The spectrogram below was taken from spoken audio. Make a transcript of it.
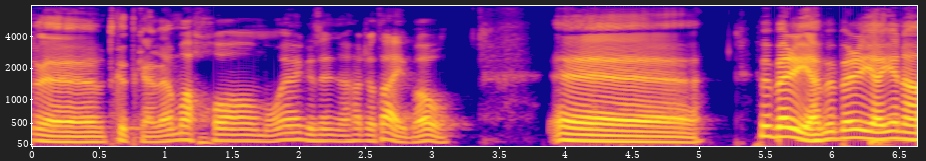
eh, tkellem magħhom u hekk eżin ħaġa tajba u. Ħbiberija, ħbiberija jena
